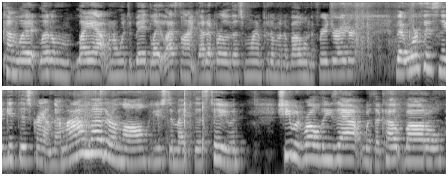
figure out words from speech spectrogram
kind of let, let them lay out when I went to bed late last night. Got up early this morning, put them in a bowl in the refrigerator. But we're fixing to get this ground. Now, my mother-in-law used to make this too. And she would roll these out with a Coke bottle,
